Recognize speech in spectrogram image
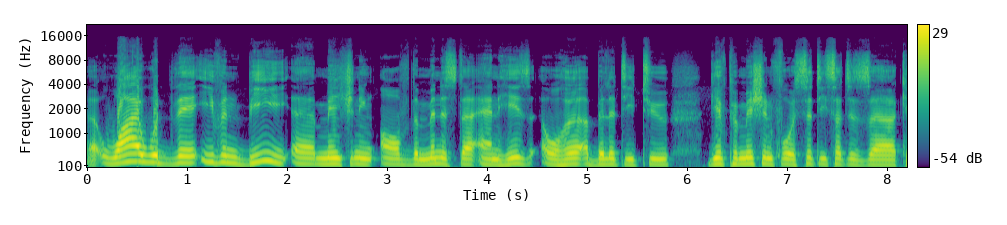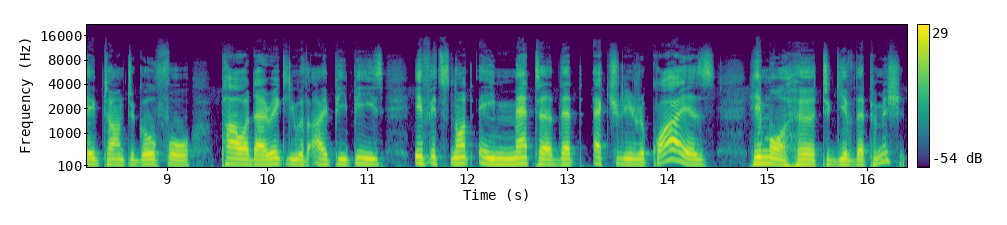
Uh, why would there even be a mentioning of the minister and his or her ability to give permission for a city such as uh, Cape Town to go for power directly with IPPs if it's not a matter that actually requires him or her to give that permission?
